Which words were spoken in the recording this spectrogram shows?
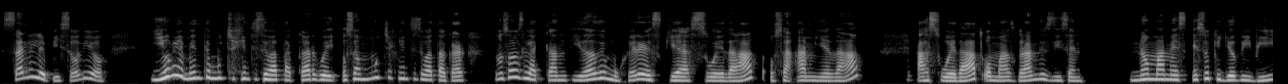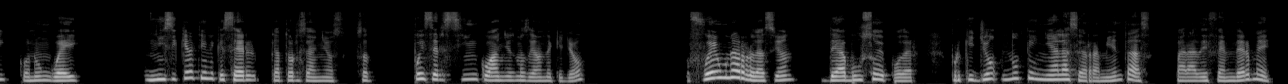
sale el episodio. Y obviamente mucha gente se va a atacar, güey. O sea, mucha gente se va a atacar. No sabes la cantidad de mujeres que a su edad, o sea, a mi edad, a su edad o más grandes dicen, no mames, eso que yo viví con un güey, ni siquiera tiene que ser 14 años, o sea, puede ser 5 años más grande que yo. Fue una relación de abuso de poder, porque yo no tenía las herramientas para defenderme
